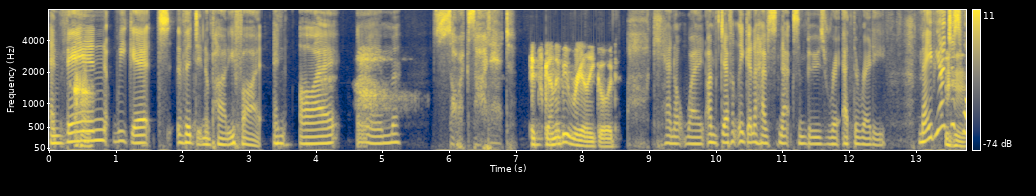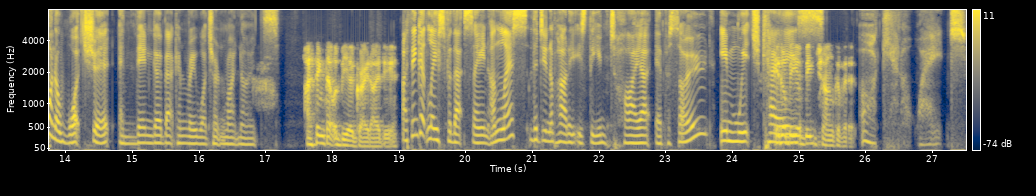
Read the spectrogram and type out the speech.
And Uh-huh. then we get the dinner party fight, and I am so excited. It's going to be really good. I cannot wait. I'm definitely going to have snacks and booze re- at the ready. Maybe I Mm-hmm. just want to watch it and then go back and rewatch it and write notes. I think that would be a great idea. I think at least for that scene, unless the dinner party is the entire episode, in which case It'll be a big chunk of it. Oh, I cannot wait.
